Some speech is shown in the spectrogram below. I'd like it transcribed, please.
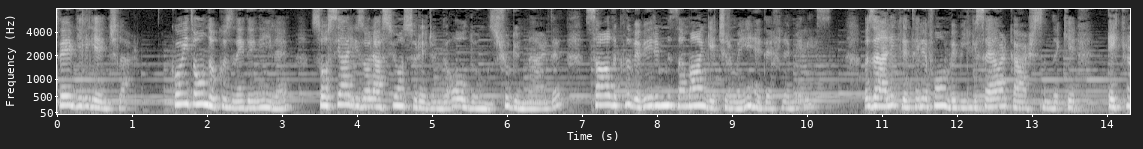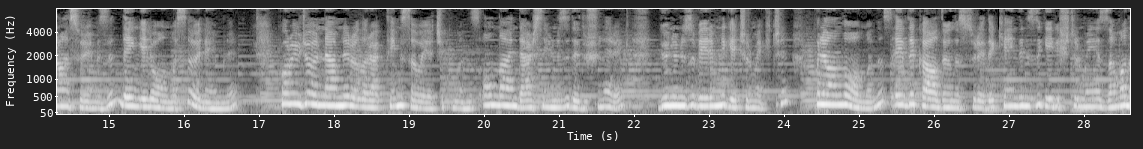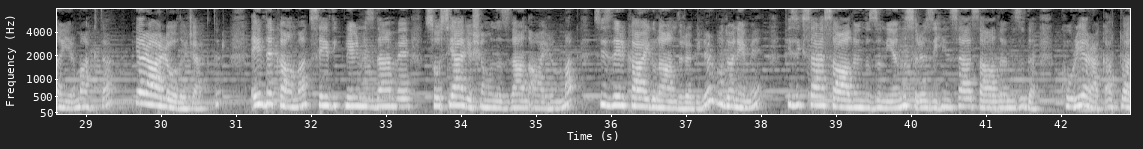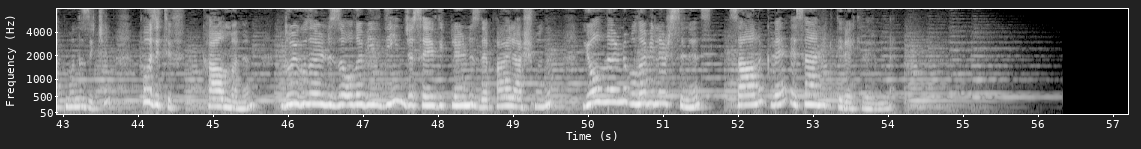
Sevgili gençler, Covid-19 nedeniyle sosyal izolasyon sürecinde olduğumuz şu günlerde sağlıklı ve verimli zaman geçirmeyi hedeflemeliyiz. Özellikle telefon ve bilgisayar karşısındaki ekran süremizin dengeli olması önemli. Koruyucu önlemler alarak temiz havaya çıkmanız, online derslerinizi de düşünerek gününüzü verimli geçirmek için planlı olmanız, evde kaldığınız sürede kendinizi geliştirmeye zaman ayırmak da yararlı olacaktır. Evde kalmak, sevdiklerinizden ve sosyal yaşamınızdan ayrılmak sizleri kaygılandırabilir. Bu dönemi fiziksel sağlığınızın yanı sıra zihinsel sağlığınızı da koruyarak atlatmanız için pozitif kalmanın, duygularınızı olabildiğince sevdiklerinizle paylaşmanın yollarını bulabilirsiniz. Sağlık ve esenlik dileklerimle.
